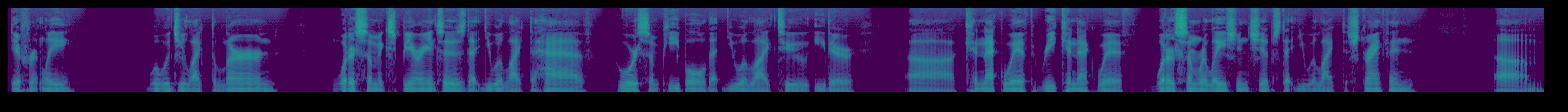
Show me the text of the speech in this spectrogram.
differently? What would you like to learn? What are some experiences that you would like to have? Who are some people that you would like to either uh, connect with, reconnect with? What are some relationships that you would like to strengthen? Um,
